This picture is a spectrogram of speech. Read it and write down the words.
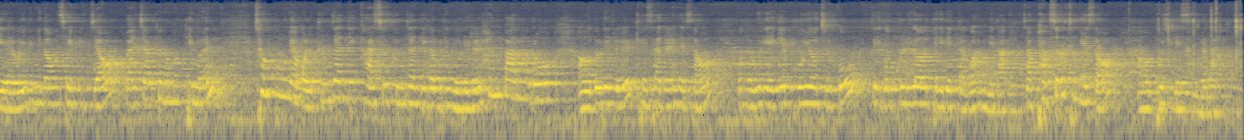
예, 팀이에요. 이름이 너무 재밌죠? 말짱토너목 팀은 청풍명월 금잔디 가수 금잔디가 부른 노래를 한 방으로 어, 노래를 개사를 해서 오늘 우리에게 보여주고 그리고 불러드리겠다고 합니다. 자 박수를 통해서 어, 보시겠습니다.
